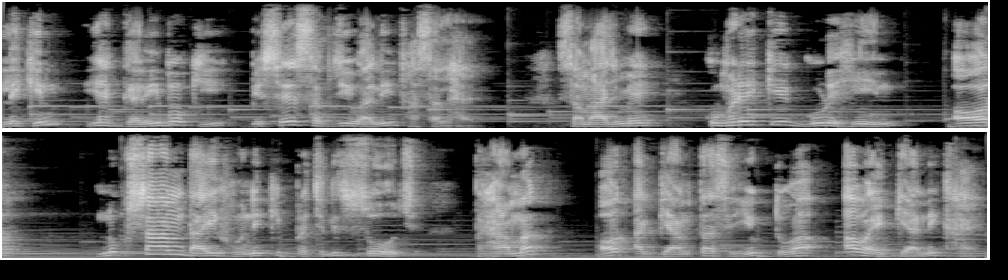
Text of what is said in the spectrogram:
लेकिन यह गरीबों की विशेष सब्ज़ी वाली फ़सल है। समाज में कुम्हड़े के गुड़हीन और नुकसानदायी होने की प्रचलित सोच भ्रामक और अज्ञानता से युक्त व अवैज्ञानिक है।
